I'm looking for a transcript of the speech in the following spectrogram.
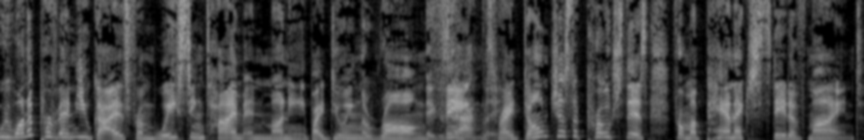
we want to prevent you guys from wasting time and money by doing the wrong Exactly. things, right? Don't just approach this from a panicked state of mind,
